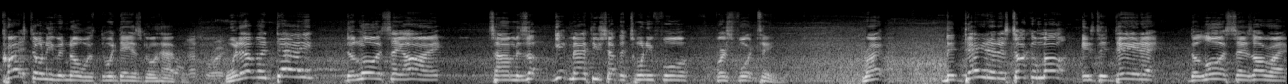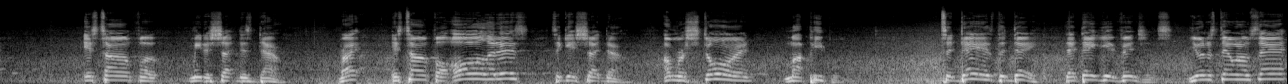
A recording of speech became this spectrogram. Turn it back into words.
Christ don't even know what, what day is going to happen. Right. Whatever day, the Lord say, all right, time is up. Get Matthew chapter 24, verse 14, right? The day that it's talking about is the day that the Lord says, all right, it's time for me to shut this down, right? It's time for all of this to get shut down. I'm restoring my people. Today is the day that they get vengeance. You understand what I'm saying?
